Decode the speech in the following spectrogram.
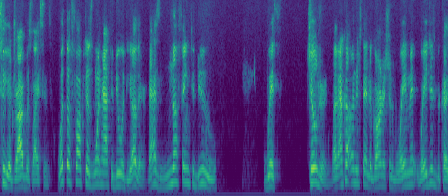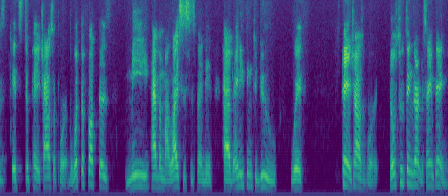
to your driver's license. What the fuck does one have to do with the other? That has nothing to do with children. Like I can understand the garnishing of wa- wages because it's to pay child support. But what the fuck does me having my license suspended have anything to do with paying child support? Those two things aren't the same thing.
